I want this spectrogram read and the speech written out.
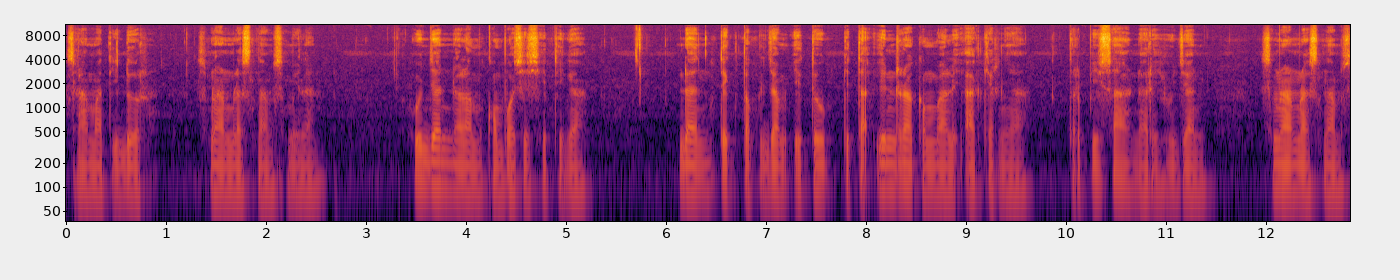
Selamat tidur, 1969. Hujan dalam komposisi 3 dan TikTok jam itu kita indra kembali akhirnya terpisah dari hujan 1969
